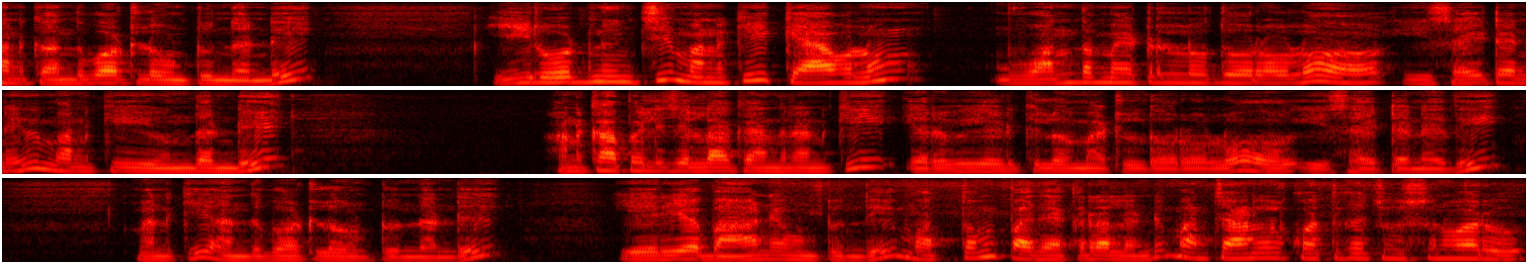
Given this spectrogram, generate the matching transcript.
మనకు అందుబాటులో ఉంటుందండి. ఈ రోడ్ నుంచి మనకి కేవలం వంద మీటర్ల దూరంలో ఈ సైట్ అనేది మనకి ఉందండి. అనకాపల్లి జిల్లా కేంద్రానికి ఇరవై ఏడు కిలోమీటర్ల దూరంలో ఈ సైట్ అనేది మనకి అందుబాటులో ఉంటుందండి. ఏరియా బాగానే ఉంటుంది. మొత్తం పది ఎకరాలండి. మన ఛానల్ కొత్తగా చూస్తున్న వారు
